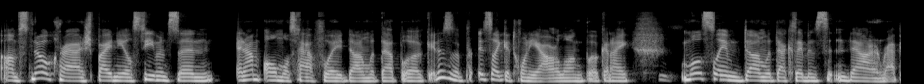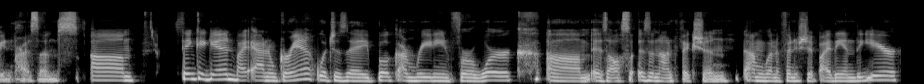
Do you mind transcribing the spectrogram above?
um, Snow Crash by Neal Stephenson, and I'm almost halfway done with that book. It is a it's like a 20 hour long book, and I mostly am done with that because I've been sitting down and wrapping presents. Um, Think Again by Adam Grant, which is a book I'm reading for work, um, is also is a nonfiction. I'm going to finish it by the end of the year.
